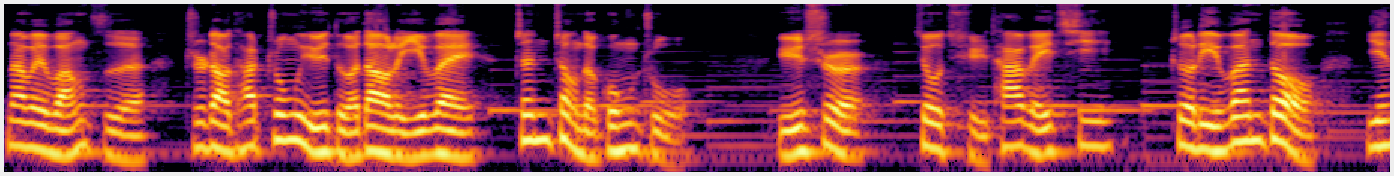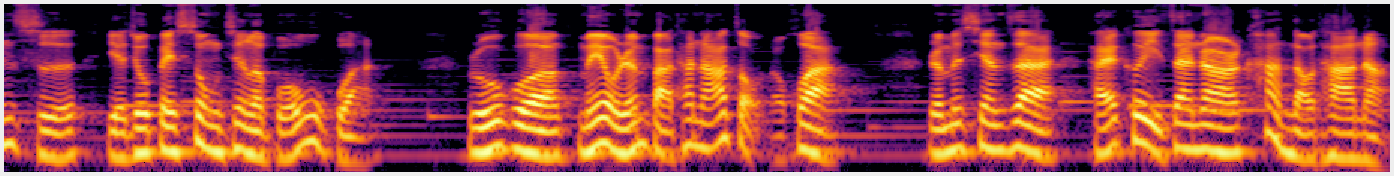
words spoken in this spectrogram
那位王子知道他终于得到了一位真正的公主，于是就娶她为妻。这粒豌豆因此也就被送进了博物馆。如果没有人把它拿走的话，人们现在还可以在那儿看到它呢。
